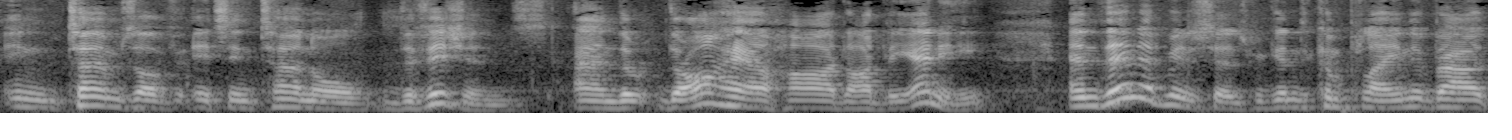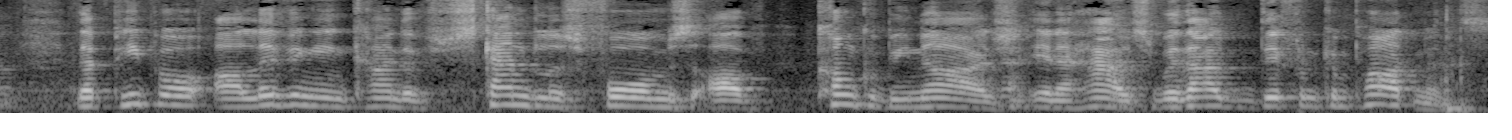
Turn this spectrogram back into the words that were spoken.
in terms of its internal divisions, and there, there are hardly any. And then administrators begin to complain about that people are living in kind of scandalous forms of concubinage in a house without different compartments,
